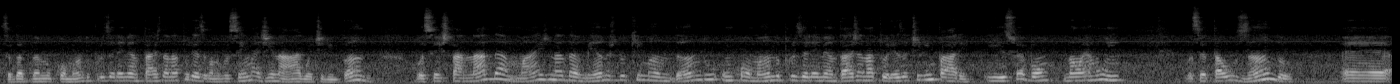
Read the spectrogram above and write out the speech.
Você está dando comando para os elementais da natureza. Quando você imagina a água te limpando, você está nada mais, nada menos do que mandando um comando para os elementais da natureza te limparem. E isso é bom, não é ruim. Você está usando é,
